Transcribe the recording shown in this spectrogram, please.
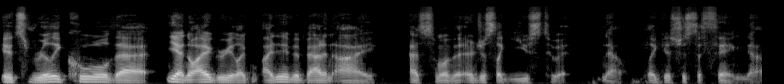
It's really cool that yeah, no, I agree. Like I didn't even bat an eye at some of it. I'm just like used to it now. Like it's just a thing now.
